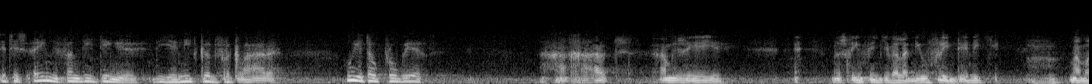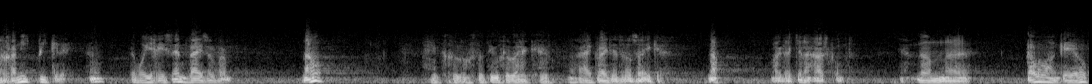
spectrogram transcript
Dit is een van die dingen die je niet kunt verklaren. Hoe je het ook probeert. Nou, ga uit. Amuseer je. Misschien vind je wel een nieuw vriendinnetje. Maar we gaan niet piekeren. Hè? Daar word je geen cent wijzer van. Nou? Ik geloof dat u gelijk hebt. Ja, ik weet het wel zeker. Nou, maar dat je naar huis komt. Dan, eh kalm aan, kerel.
